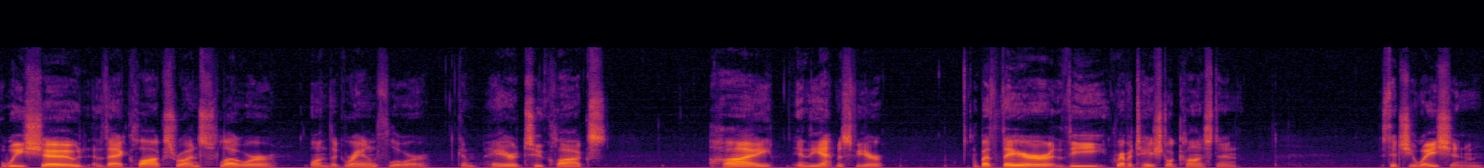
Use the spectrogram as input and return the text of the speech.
we showed that clocks run slower on the ground floor compared to clocks high in the atmosphere, but there the gravitational constant situation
